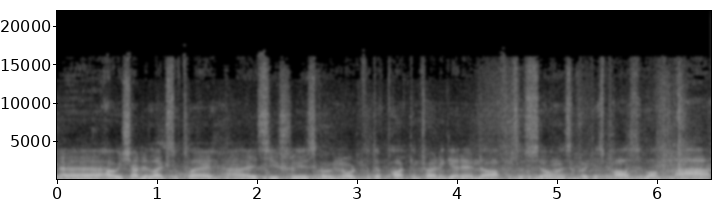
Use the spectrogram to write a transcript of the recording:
uh, how each other likes to play. Uh, it's usually just going north with the puck and trying to get in the offensive zone as quick as possible. Uh,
